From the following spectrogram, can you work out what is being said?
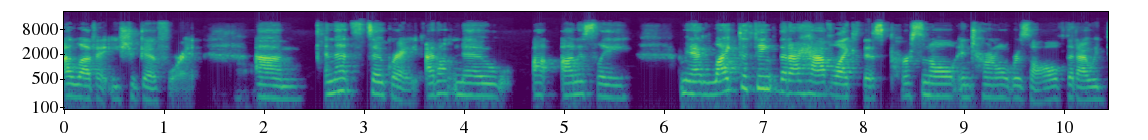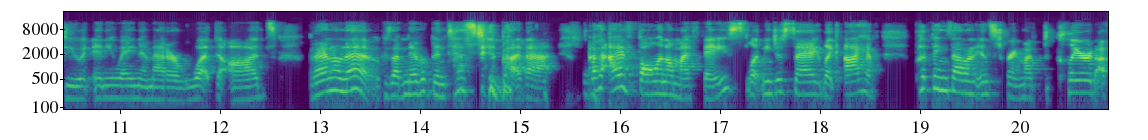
I love it. You should go for it. Um, and that's so great. I don't know uh, honestly, I mean, I like to think that I have like this personal internal resolve that I would do it anyway, no matter what the odds. But I don't know because I've never been tested by that. I've, I've, fallen on my face. Let me just say, like, I have put things out on Instagram. I've declared, I've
